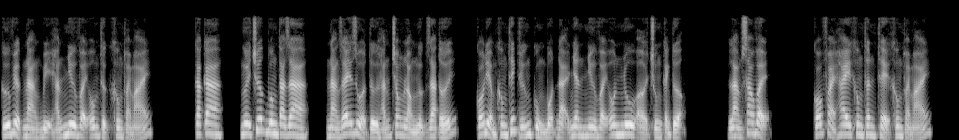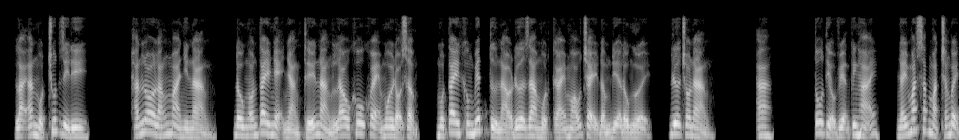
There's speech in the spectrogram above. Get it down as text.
cứ việc nàng bị hắn như vậy ôm thực không thoải mái. Ca ca, người trước buông ta ra, nàng dãy rủa từ hắn trong lòng ngực ra tới, có điểm không thích đứng cùng bột đại nhân như vậy ôn nhu ở chung cảnh tượng. Làm sao vậy? Có phải hay không thân thể không thoải mái? Lại ăn một chút gì đi? Hắn lo lắng mà nhìn nàng, đầu ngón tay nhẹ nhàng thế nàng lau khô khỏe môi đỏ sậm, một tay không biết từ nào đưa ra một cái máu chảy đầm địa đầu người, đưa cho nàng. A. Tô tiểu viện kinh hãi, nháy mắt sắc mặt trắng bệnh,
